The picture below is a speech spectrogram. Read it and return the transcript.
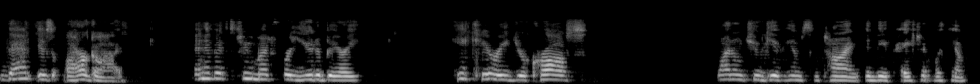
That is our God. And if it's too much for you to bear, he carried your cross why don't you give him some time and be patient with him?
